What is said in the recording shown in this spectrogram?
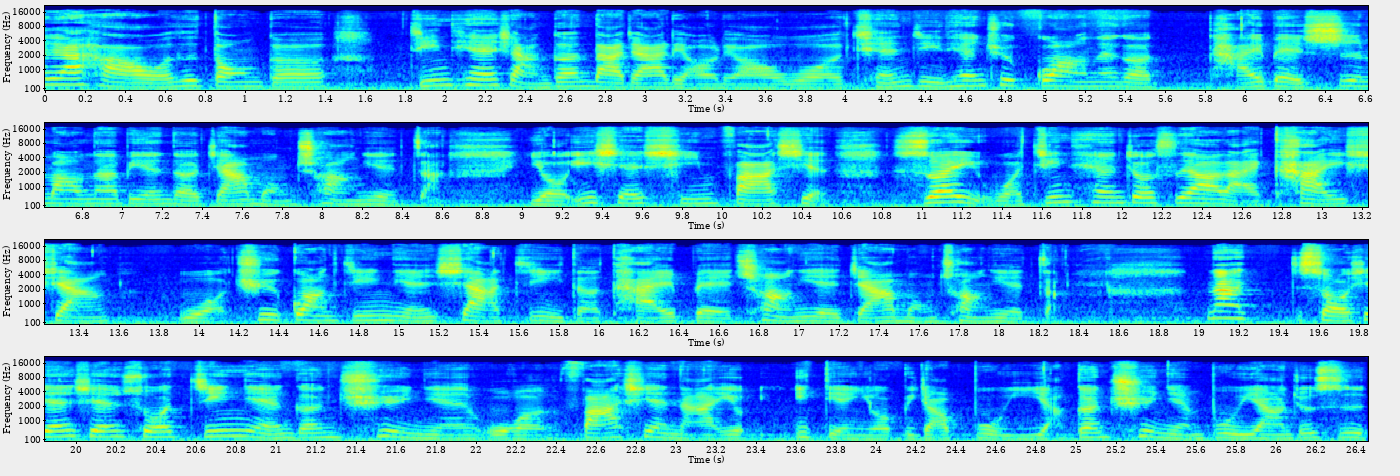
大家好，我是东哥。今天想跟大家聊聊，我前几天去逛那个台北世贸那边的加盟创业展，有一些新发现，所以我今天就是要来开箱。我去逛今年夏季的台北创业加盟创业展。那首先先说今年跟去年，我发现哪有一点有比较不一样，跟去年不一样，就是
